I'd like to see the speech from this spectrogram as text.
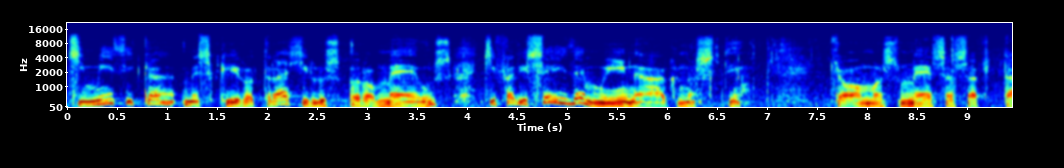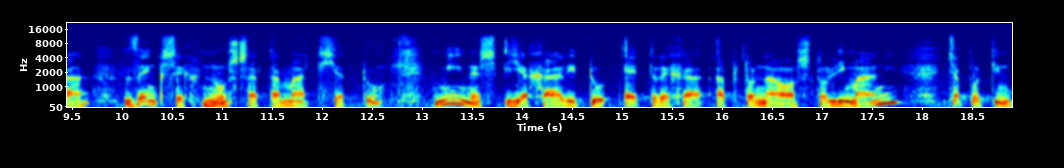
Κοιμήθηκα με σκληροτράχυλους Ρωμαίους και οι Φαρισαίοι δεν μου είναι άγνωστοι. Κι όμως μέσα σε αυτά δεν ξεχνούσα τα μάτια του. Μήνες για χάρη του έτρεχα από το ναό στο λιμάνι και από την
